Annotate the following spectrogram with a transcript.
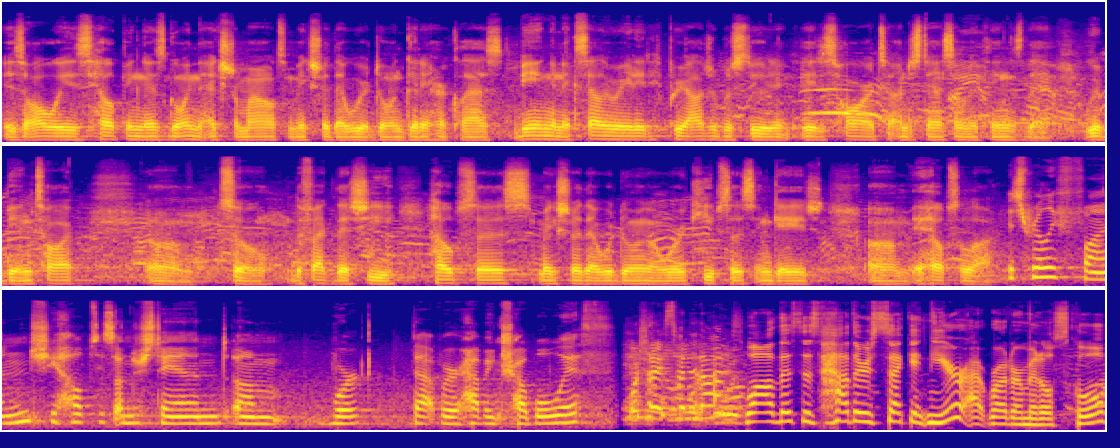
is always helping us, going the extra mile to make sure that we're doing good in her class. Being an accelerated pre-algebra student, it is hard to understand some of the things that we're being taught. Um, so the fact that she helps us make sure that we're doing our work, keeps us engaged, um, it helps a lot. It's really fun. She helps us understand um, work that we're having trouble with. What should I spend it on? While this is Heather's second year at Rudder Middle School,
